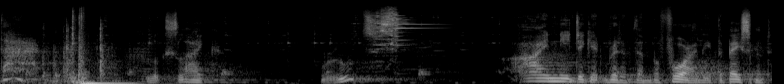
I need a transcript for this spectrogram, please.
that? Looks like... roots? I need to get rid of them before I leave the basement.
